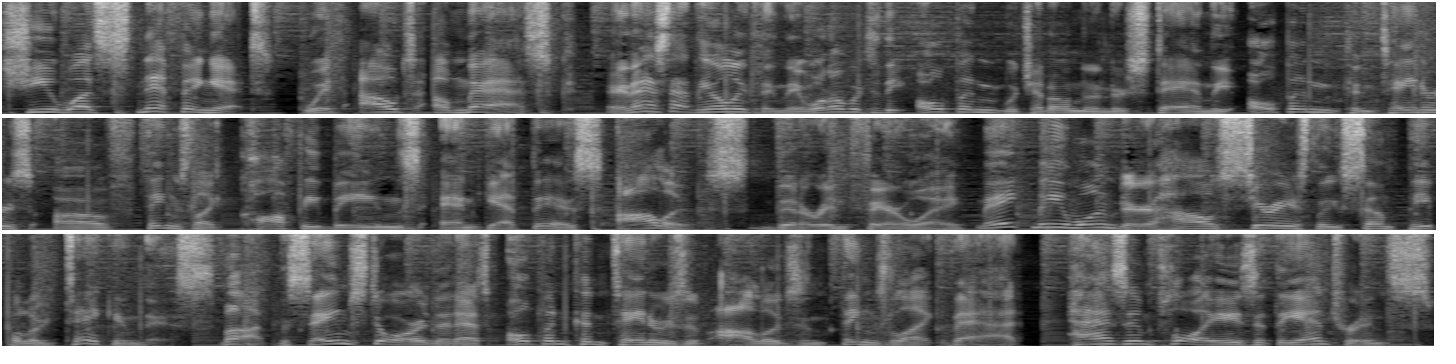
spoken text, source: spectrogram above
She was sniffing it without a mask. And that's not the only thing. They went over to the open, which I don't understand, the open containers of things like coffee beans and get this, olives that are in Fairway. Make me wonder how seriously some people are taking this. But the same store that has open containers of olives and things like that has employees at the entrance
